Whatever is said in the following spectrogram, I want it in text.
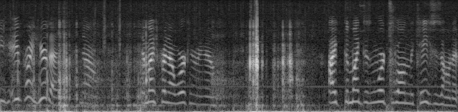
You, you probably hear that. No. That mic's probably not working right now. I, the mic doesn't work too well in the case is on it.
